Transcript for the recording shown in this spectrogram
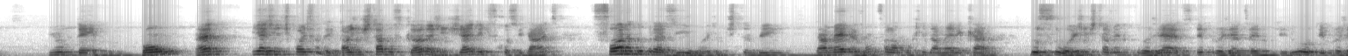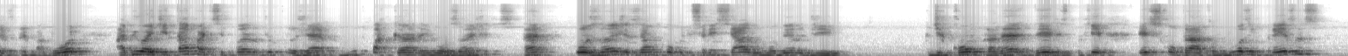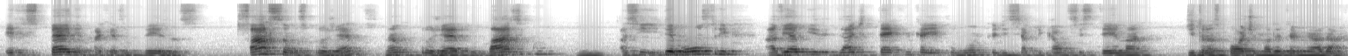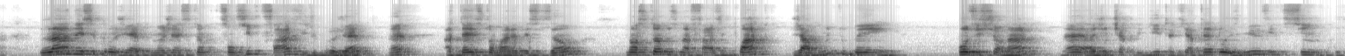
em um tempo bom, né? E a gente pode fazer. Então a gente está buscando, a gente já identificou cidades fora do Brasil. A gente também da América, vamos falar um pouquinho da América do Sul. A gente está vendo projetos, tem projetos aí no Peru, tem projetos no Equador. A BioID está participando de um projeto muito bacana em Los Angeles, né? Los Angeles é um pouco diferenciado o modelo de, de compra, né, deles, porque eles contratam duas empresas, eles pedem para que as empresas façam os projetos, né, um projeto básico, assim, e demonstre a viabilidade técnica e econômica de se aplicar um sistema de transporte numa determinada área. Lá nesse projeto, nós já estamos, são cinco fases de projeto, né, até eles tomarem a decisão. Nós estamos na fase 4, já muito bem posicionado, né, a gente acredita que até 2025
